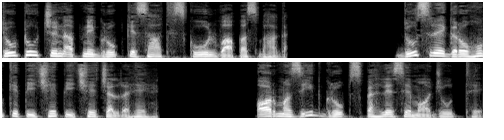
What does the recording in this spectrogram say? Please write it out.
ٹوٹو چن اپنے گروپ کے ساتھ اسکول واپس بھاگا۔ دوسرے گروہوں کے پیچھے پیچھے چل رہے ہیں۔ اور مزید گروپس پہلے سے موجود تھے۔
